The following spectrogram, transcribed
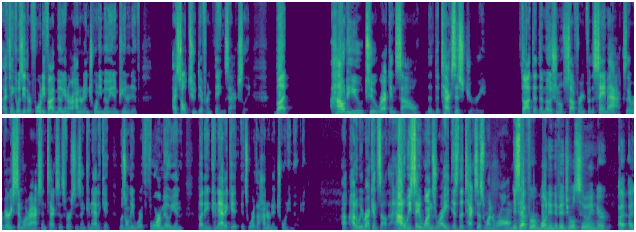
I think it was either 45 million or 120 million in punitive. I saw two different things actually. But how do you two reconcile that the Texas jury thought that the emotional suffering for the same acts, they were very similar acts in Texas versus in Connecticut, was only worth 4 million, but in Connecticut it's worth 120 million. How, do we reconcile that? How do we say one's right? Is the Texas one wrong? Is that for one individual suing or I, I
